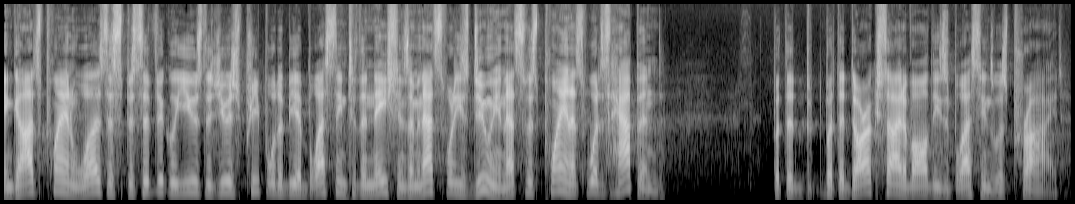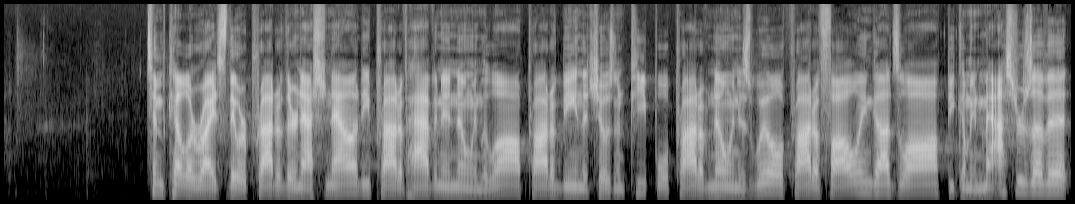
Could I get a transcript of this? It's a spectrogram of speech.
And God's plan was to specifically use the Jewish people to be a blessing to the nations. I mean, that's what he's doing. That's his plan. That's what has happened. But the, but the dark side of all these blessings was pride. Tim Keller writes, they were proud of their nationality, proud of having and knowing the law, proud of being the chosen people, proud of knowing his will, proud of following God's law, becoming masters of it.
